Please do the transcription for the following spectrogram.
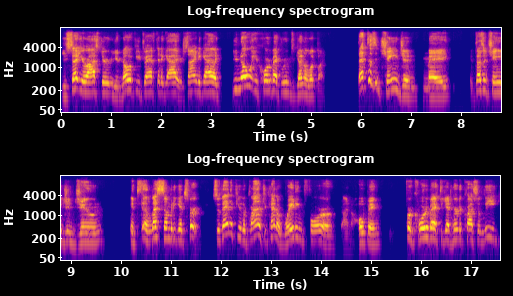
You set your roster, you know if you drafted a guy or signed a guy, like you know what your quarterback room's going to look like. That doesn't change in May. It doesn't change in June. It's unless somebody gets hurt. So then, if you're the Browns, you're kind of waiting for, or I'm hoping for a quarterback to get hurt across the league,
